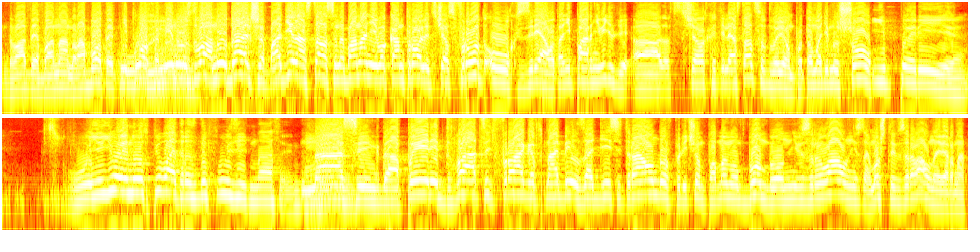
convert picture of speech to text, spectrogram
2D банан. Работает неплохо, минус 2, ну дальше, один остался на банане, его контролит сейчас Фрод, ух, зря, вот они парни видели, а, сначала хотели остаться вдвоем, потом один ушел. И Пари Ой-ой-ой, ну успевает раздефузить Насинг. Насинг, да. Перри 20 фрагов набил за 10 раундов. Причем, по-моему, бомбы он не взрывал. Не знаю, может и взрывал, наверное.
